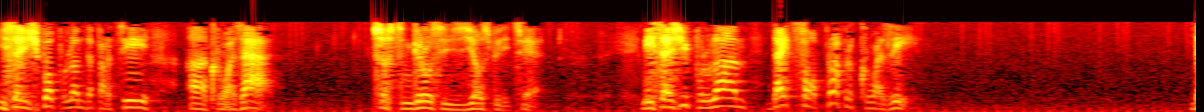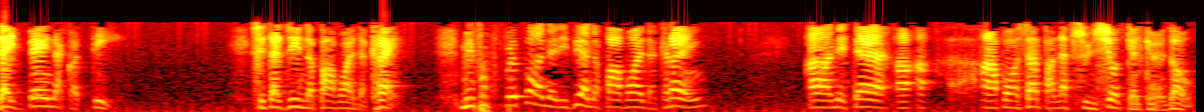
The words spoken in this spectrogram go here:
Il ne s'agit pas pour l'homme de partir en croisade. Ça, c'est une grosse illusion spirituelle. Mais il s'agit pour l'homme d'être son propre croisé, d'être bien à côté, c'est-à-dire ne pas avoir de crainte. Mais vous ne pouvez pas en arriver à ne pas avoir de crainte en étant, en, passant par l'absolution de quelqu'un d'autre.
